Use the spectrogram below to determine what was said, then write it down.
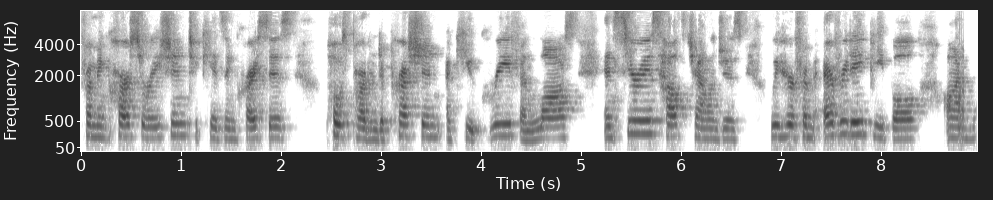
from incarceration to kids in crisis, postpartum depression, acute grief and loss, and serious health challenges. We hear from everyday people on what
